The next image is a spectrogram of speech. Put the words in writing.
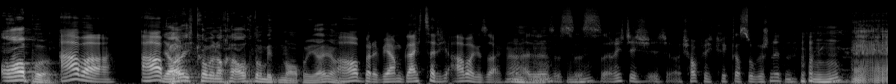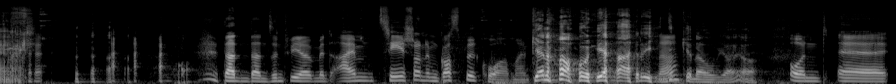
Aber, Aber, aber, ja, ich komme nachher auch noch mit dem Aber, ja, ja. Aber, wir haben gleichzeitig aber gesagt, ne? Also Mhm, es ist, ist richtig, ich, ich hoffe, ich kriege das so geschnitten. Mhm. dann, dann sind wir mit einem C schon im Gospelchor, mein Freund. Genau, ja, richtig, Na? genau, ja, ja. Und, äh,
